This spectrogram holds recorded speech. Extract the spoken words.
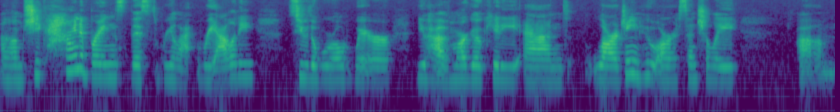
Um, she kind of brings this real reality to the world where you have Margot Kitty and Lara Jean who are essentially um,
